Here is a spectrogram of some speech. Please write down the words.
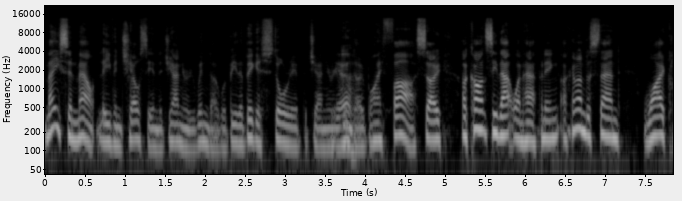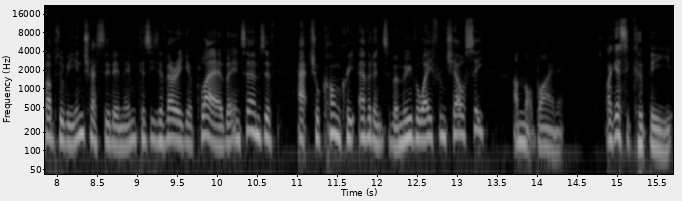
Mason Mount leaving Chelsea in the January window would be the biggest story of the January Yeah. window by far. So I can't see that one happening. I can understand why clubs would be interested in him because he's a very good player. But in terms of actual concrete evidence of a move away from Chelsea, I'm not buying it. I guess it could be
